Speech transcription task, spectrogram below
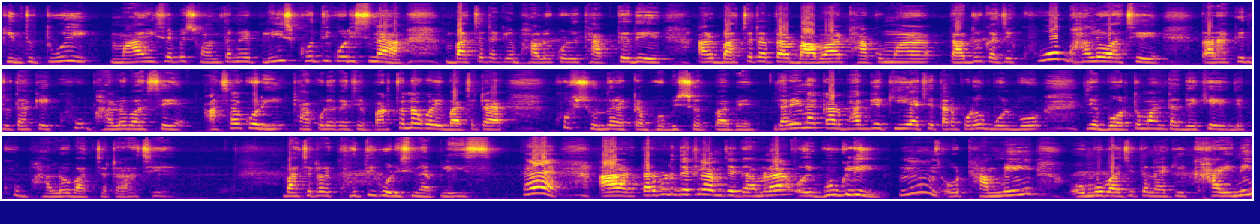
কিন্তু তুই মা হিসেবে সন্তানের প্লিজ ক্ষতি করিস না। বাচ্চাটাকে ভালো করে থাকতে দে। আর বাচ্চাটা তার বাবা, ঠাকুমা, দাদুর কাছে খুব ভালো আছে। তারা কিন্তু তাকে খুব ভালোবাসে। আশা করি ঠাকুরের কাছে প্রার্থনা করি বাচ্চাটা খুব সুন্দর একটা ভবিষ্যৎ পাবে। জানি না কার ভাগ্যে কী আছে, তারপরেও বলব যে বর্তমানটা দেখে যে খুব ভালো বাচ্চাটা আছে। বাচ্চাটার ক্ষতি করিস না প্লিজ হ্যাঁ আর তারপরে দেখলাম যে গামলা, ওই গুগলি, হুম, ও ঠাম্মি অম্বুবাচিতে নাকি খায়নি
